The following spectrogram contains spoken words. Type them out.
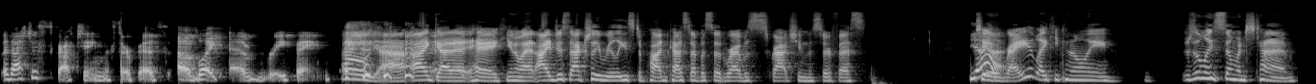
but that's just scratching the surface of like everything. oh yeah, I get it. Hey, you know what? I just actually released a podcast episode where I was scratching the surface. Yeah. Too, right? Like you can only there's only so much time.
